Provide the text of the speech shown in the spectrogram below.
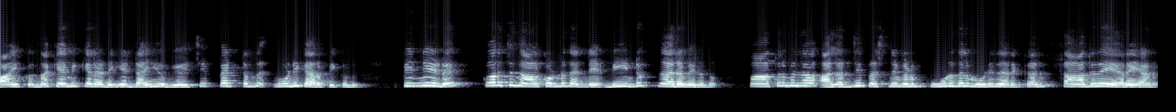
വാങ്ങിക്കുന്ന കെമിക്കൽ അടങ്ങിയ ഡൈ ഉപയോഗിച്ച് പെട്ടെന്ന് മുടി കറുപ്പിക്കുന്നു. പിന്നീട് കുറച്ച് നാൾ കൊണ്ട് തന്നെ വീണ്ടും നര വരുന്നു. മാത്രമല്ല അലർജി പ്രശ്നങ്ങളും കൂടുതൽ മുടി നിരക്കാനും സാധ്യതയേറെയാണ്.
